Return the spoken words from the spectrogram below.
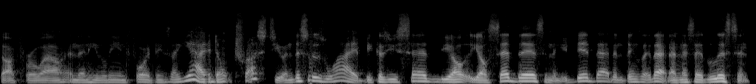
thought for a while and then he leaned forward and he's like yeah i don't trust you. And this is why because you said y'all y'all said this and then you did that and things like that. And i said listen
